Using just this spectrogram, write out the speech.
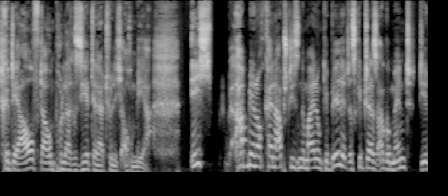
tritt er auf, darum polarisiert er natürlich auch mehr. Ich habe mir noch keine abschließende Meinung gebildet. Es gibt ja das Argument, die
